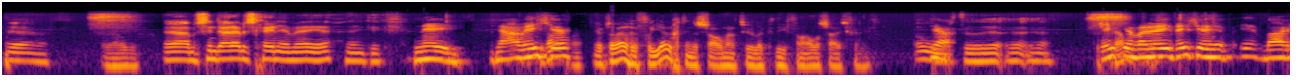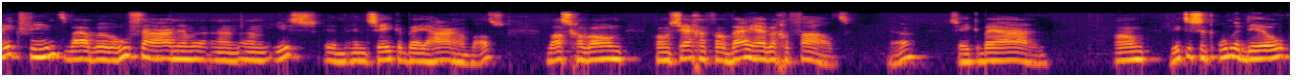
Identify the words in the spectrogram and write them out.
Ja. Geweldig. Ja, misschien daar hebben ze geen ME, hè, denk ik. nee, nou weet je, Je hebt er wel heel veel jeugd in de zomer natuurlijk, die van alles uitgeeft. Oh, Ja. eh. Weet je, waar, weet je waar ik vind, waar behoefte aan, aan, aan is, en, en zeker bij Haren was, was gewoon, gewoon zeggen van wij hebben gefaald. Ja? Zeker bij Haren. Gewoon, dit is het onderdeel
